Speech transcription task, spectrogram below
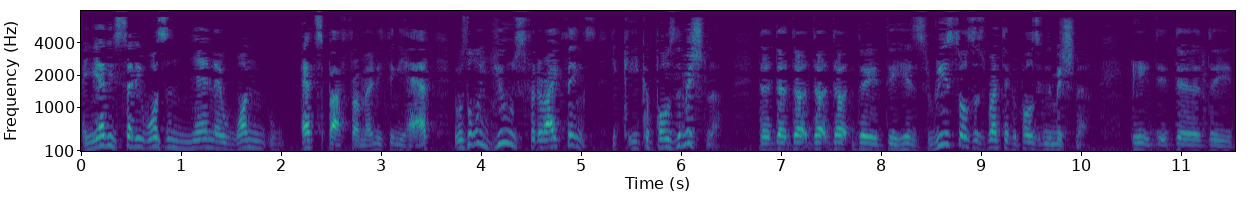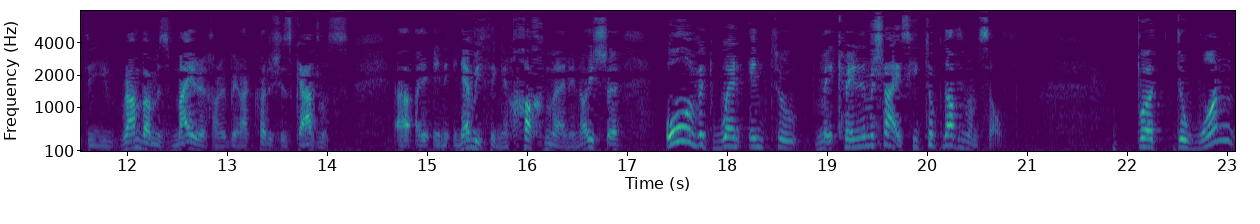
and yet he said he wasn't nene one etzba from anything he had. It was all used for the right things. He, he composed the Mishnah. The, the, the, the, his resources went to composing the Mishnah. He, the, the, the, Rambam is Meirich on Rabbeinu HaKadosh is Gadlus. Uh, in, in everything, in Chochmah and in Oisha, all of it went into creating the Mishnahs. He took nothing for himself. But the one,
